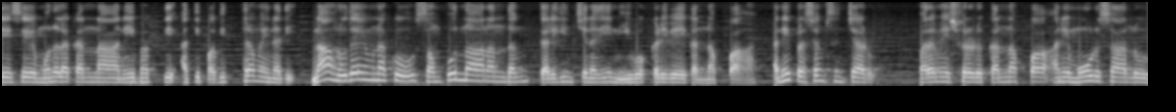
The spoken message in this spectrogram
చేసే మునుల కన్నా నీ భక్తి అతి పవిత్రమైనది. నా హృదయమునకు సంపూర్ణ ఆనందం కలిగించినది నీ ఒక్కడివే కన్నప్ప అని ప్రశంసించాడు. పరమేశ్వరుడు కన్నప్ప అని మూడు సార్లు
